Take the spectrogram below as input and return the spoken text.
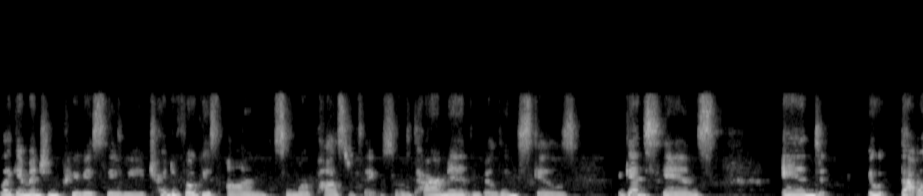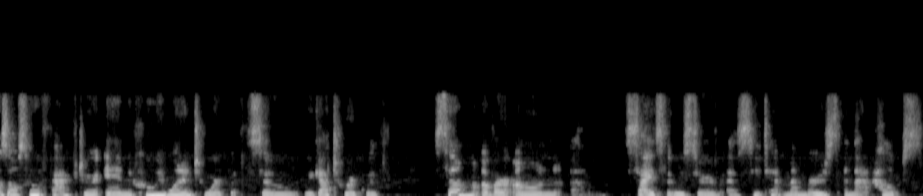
like I mentioned previously, we tried to focus on some more positive things, so empowerment and building skills against scams. And it, that was also a factor in who we wanted to work with. So we got to work with some of our own um, sites that we serve as CTEP members, and that helps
